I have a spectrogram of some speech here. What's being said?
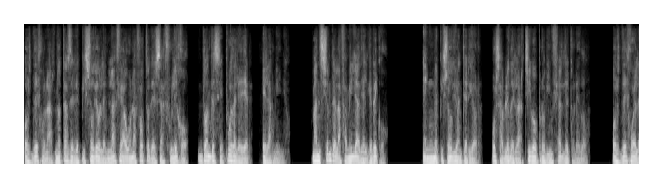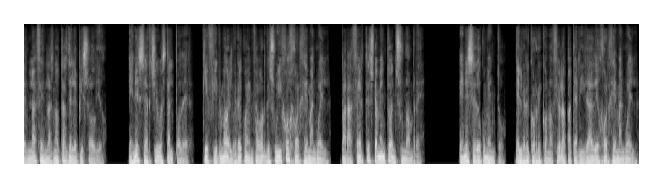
Os dejo las notas del episodio el enlace a una foto de ese azulejo, donde se puede leer, El Armiño. Mansión de la familia del Greco, en un episodio anterior, os hablé del Archivo Provincial de Toledo. Os dejo el enlace en las notas del episodio. En ese archivo está el poder, que firmó el Greco en favor de su hijo Jorge Manuel, para hacer testamento en su nombre. En ese documento, el Greco reconoció la paternidad de Jorge Manuel,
